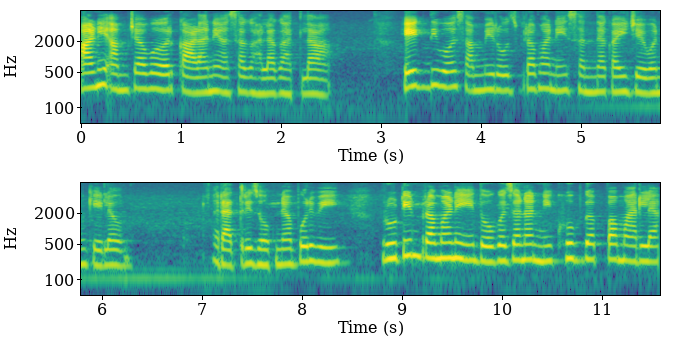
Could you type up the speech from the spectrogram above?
आणि आमच्यावर काळाने असा घाला घातला. एक दिवस आम्ही रोजप्रमाणे संध्याकाळी जेवण केलं. रात्री झोपण्यापूर्वी रुटीनप्रमाणे दोघंजणांनी खूप गप्पा मारल्या.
